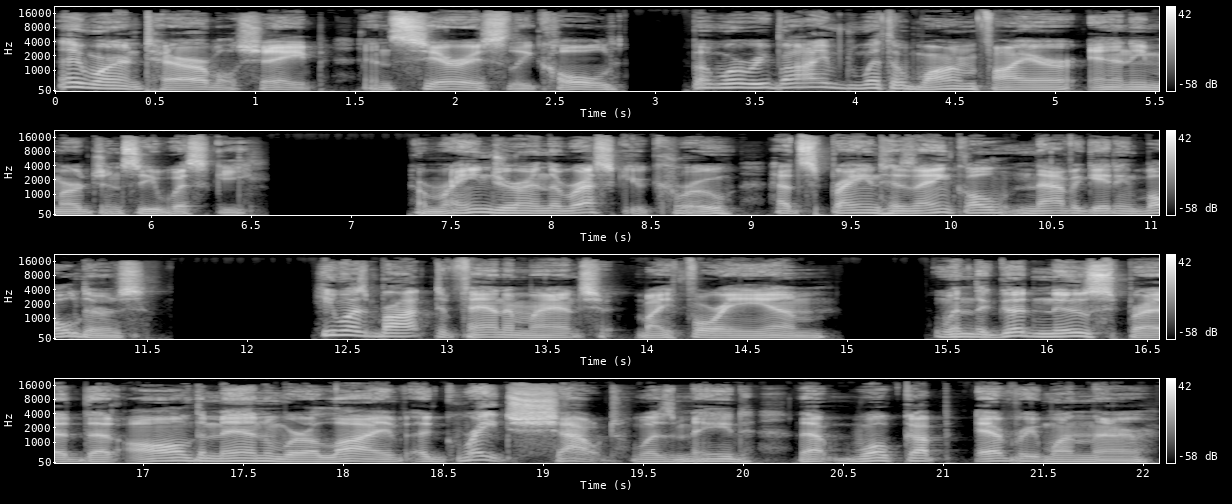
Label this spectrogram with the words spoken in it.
They were in terrible shape and seriously cold, but were revived with a warm fire and emergency whiskey. A ranger in the rescue crew had sprained his ankle navigating boulders. He was brought to Phantom Ranch by 4 a.m. When the good news spread that all the men were alive, a great shout was made that woke up everyone there.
